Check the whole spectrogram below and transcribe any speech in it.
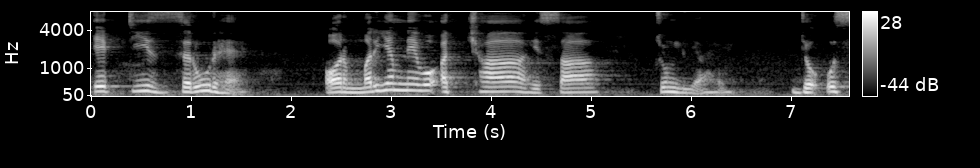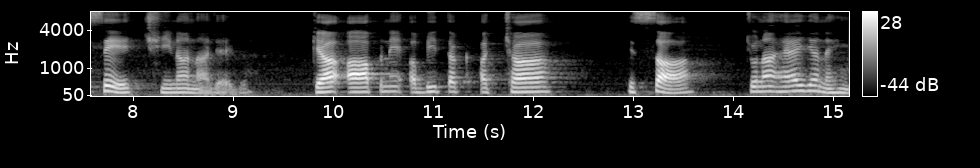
ایک چیز ضرور ہے۔ اور مریم نے وہ اچھا حصہ چن لیا ہے جو اس سے چھینا نہ جائے گا۔ کیا آپ نے ابھی تک اچھا حصہ چنا ہے یا نہیں؟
